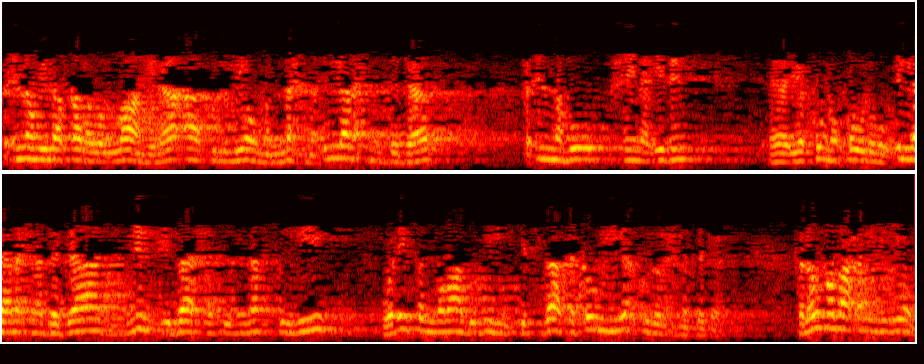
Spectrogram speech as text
فإنه إذا قال والله لا آكل اليوم اللحم إلا لحم الدجاج فإنه حينئذ يكون قوله إلا لحم دجاج للإباحة لنفسه وليس المراد به إثبات كونه يأكل لحم الدجاج. فلو مضى عليه اليوم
